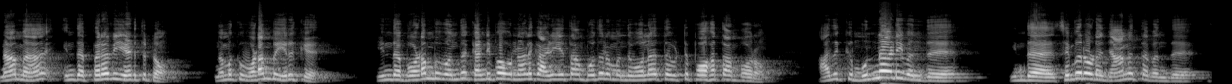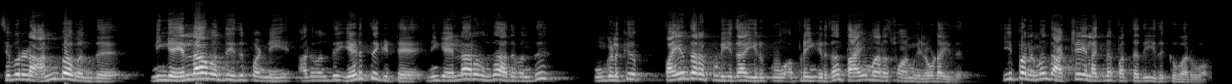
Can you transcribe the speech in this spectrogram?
நாம் இந்த பிறவி எடுத்துட்டோம். நமக்கு உடம்பு இருக்கு. இந்த உடம்பு வந்து கண்டிப்பாக ஒரு நாளைக்கு அழியத்தான் போது நம்ம இந்த உலகத்தை விட்டு போகத்தான் போகிறோம் அதுக்கு முன்னாடி வந்து இந்த சிவனோட ஞானத்தை வந்து சிவனோட அன்பை வந்து நீங்கள் எல்லாம் வந்து இது பண்ணி அது வந்து எடுத்துக்கிட்டு நீங்கள் எல்லாரும் வந்து அது வந்து உங்களுக்கு பயன் தரக்கூடியதாக இருக்கும் அப்படிங்கிறது தான் தாய்மான சுவாமிகளோட இது. இப்போ நம்ம இந்த அக்ஷய லக்ன பத்ததி இதுக்கு வருவோம்.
